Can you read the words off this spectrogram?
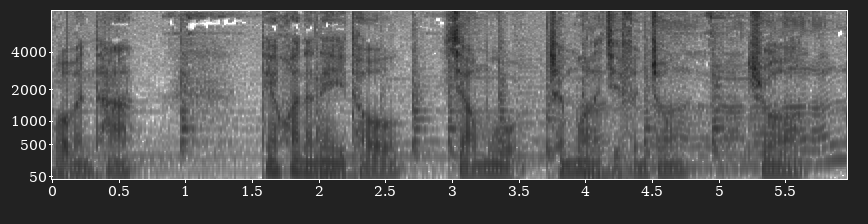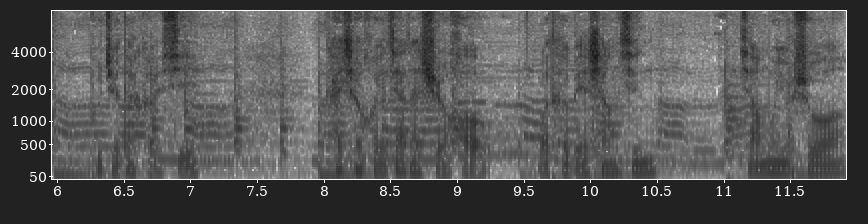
我问他。电话的那一头，小木沉默了几分钟，说：“不觉得可惜。”开车回家的时候，我特别伤心。小木又说：“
